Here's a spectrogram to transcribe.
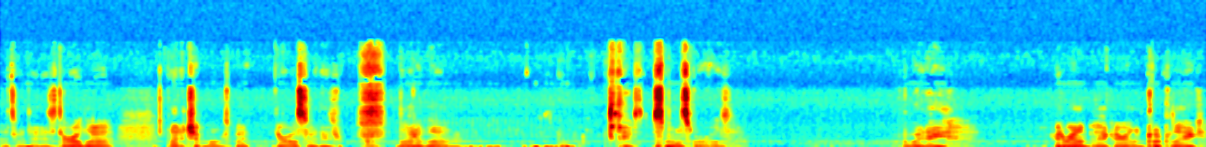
That's what that is. There are a lot, of, lot of chipmunks, but there are also these a lot of um, small squirrels. Boy, they get around like around Cook Lake.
